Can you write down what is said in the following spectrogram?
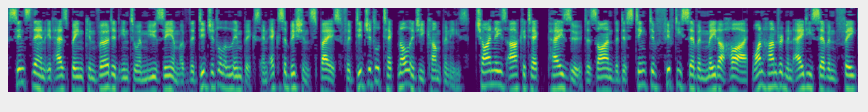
Since then it has been converted into a museum of the Digital Olympics and exhibition space for digital technology companies. Chinese architect Pei Zhu designed the distinctive 57-meter-high (187 feet,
